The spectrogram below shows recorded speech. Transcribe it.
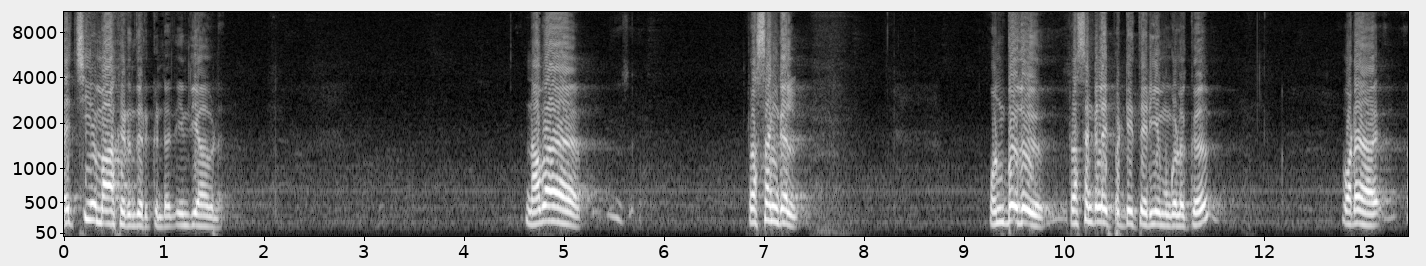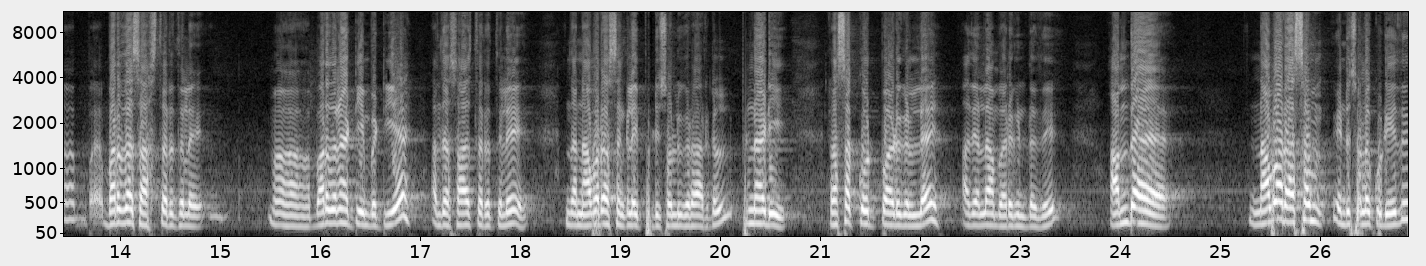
லட்சியமாக இருந்திருக்கின்றது இந்தியாவில். நவ ரசங்கள் ஒன்பது ரசங்களை பற்றி தெரியும் உங்களுக்கு. வட பரத சாஸ்திரத்தில் பரதநாட்டியம் பற்றிய அந்த சாஸ்திரத்திலே அந்த நவரசங்களை பற்றி சொல்லுகிறார்கள். பின்னாடி ரச கோட்பாடுகளில் அதெல்லாம் வருகின்றது. அந்த நவரசம் என்று சொல்லக்கூடியது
